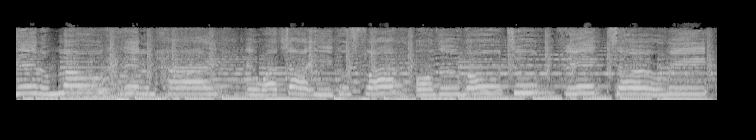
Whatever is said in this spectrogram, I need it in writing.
Hit 'em low, hit 'em high, and watch our eagles fly on the road to victory.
